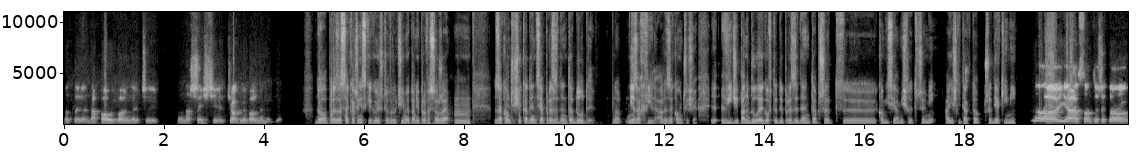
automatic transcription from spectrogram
no, te napoły wolne, czy no, na szczęście ciągle wolne media. Do prezesa Kaczyńskiego jeszcze wrócimy. Panie profesorze, mm, zakończy się kadencja prezydenta Dudy. No, nie za chwilę, ale zakończy się. Widzi pan byłego wtedy prezydenta przed y, komisjami śledczymi? A jeśli tak, to przed jakimi? No, ja sądzę, że to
